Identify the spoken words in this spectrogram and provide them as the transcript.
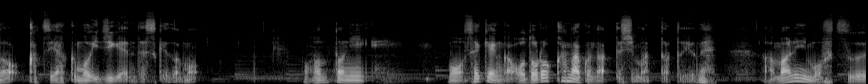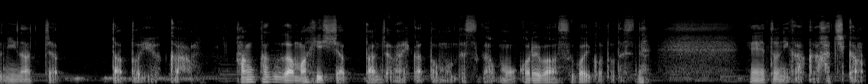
の活躍も異次元ですけども本当にもう世間が驚かなくなってしまったというねあまりにも普通になっちゃったというか感覚が麻痺しちゃったんじゃないかと思うんですがもうこれはすごいことですね。えー、とにかく八冠、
